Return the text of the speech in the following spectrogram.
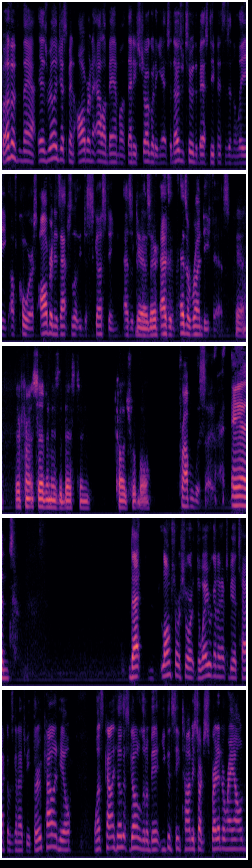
but other than that, it's really just been Auburn and Alabama that he struggled against, and those are two of the best defenses in the league. Of course, Auburn is absolutely disgusting as a defense, they're- as a as a run defense. Yeah, their front seven is the best in college football. Probably so. And that, long story short, the way we're going to have to be attacked is going to have to be through Kylin Hill. Once Kylin Hill gets going a little bit, you can see Tommy start to spread it around,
